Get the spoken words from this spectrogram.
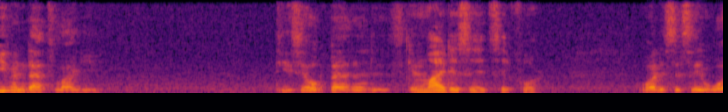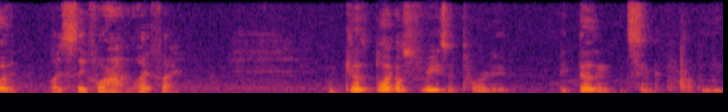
Even that's laggy. Do you see how bad that is? Then why does it say four? Why does it say what? Why does it say four on Wi-Fi? Because Black Ops 3 is retarded. It doesn't sync properly.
